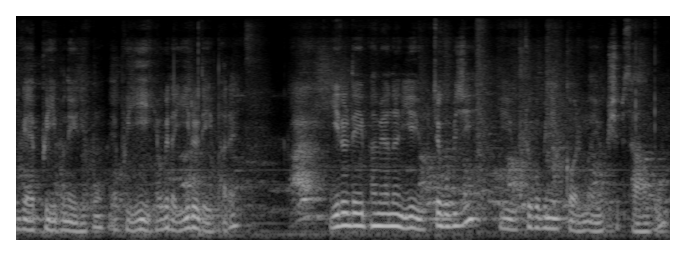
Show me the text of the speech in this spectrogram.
여기 f2분의 1이고 f2 여기다 2를 대입하래 2를 대입하면은 2의 6제곱이지? 2의 6제곱이니까 얼마? 64하고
